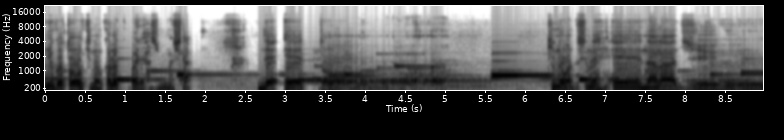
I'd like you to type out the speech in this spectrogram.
いうことを昨日から配り始めました。で、えー、っと、昨日はですね、えー、70、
